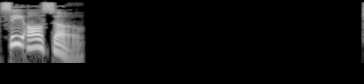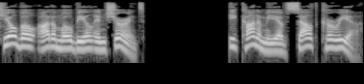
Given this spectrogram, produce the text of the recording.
See also Kyobo Automobile Insurance. Economy of South Korea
